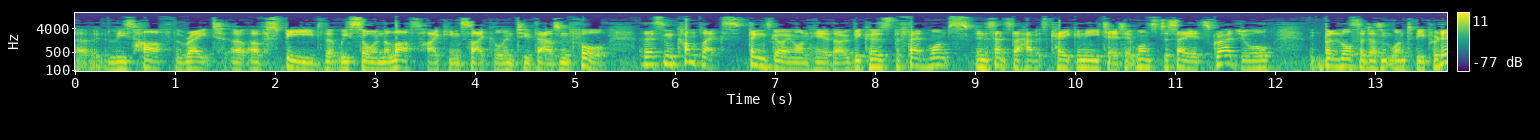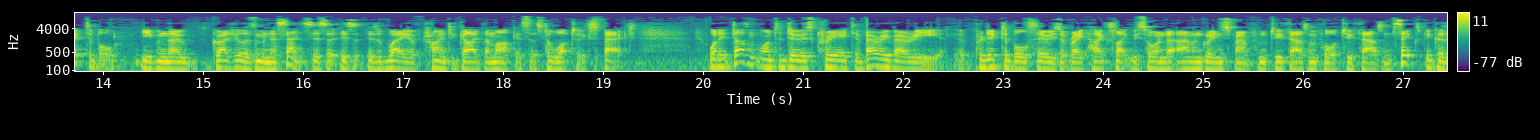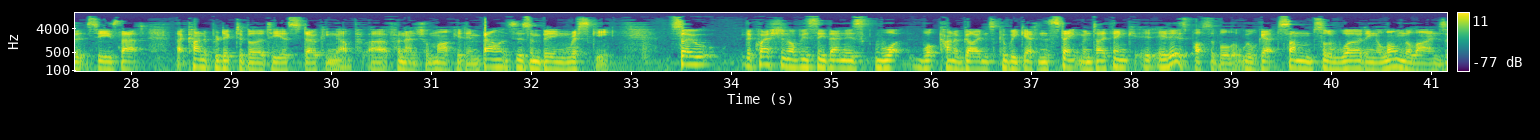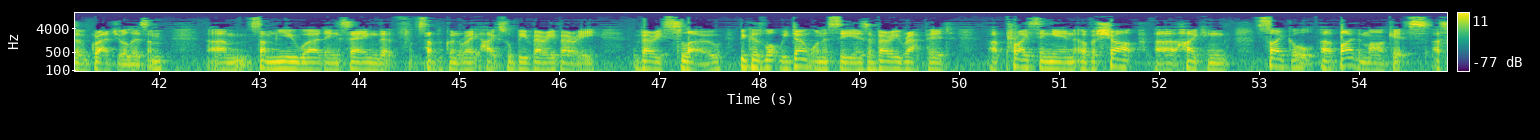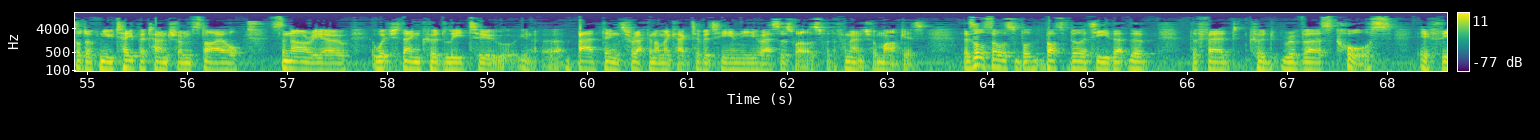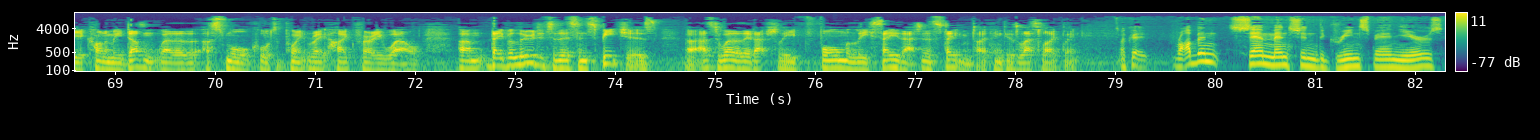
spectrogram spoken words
at least half the rate uh, of speed that we saw in the last hiking cycle in 2004. There's some complex things going on here, though, because the Fed wants, in a sense, to have its cake and eat it. It wants to say it's gradual, but it also doesn't want to be predictable, even though gradualism, in a sense, is a, is, is a way of trying to guide the markets as to what to expect. What it doesn't want to do is create a very, very predictable series of rate hikes like we saw under Alan Greenspan from 2004 2006 because it sees that that kind of predictability is stoking up uh, financial market imbalances and being risky. So the question obviously then is what what kind of guidance could we get in the statement? I think it, it is possible that we'll get some sort of wording along the lines of gradualism, um, some new wording saying that subsequent rate hikes will be very very very slow because what we don't want to see is a very rapid uh, pricing in of a sharp uh, hiking cycle uh, by the markets, a sort of new taper tantrum style scenario, which then could lead to you know, uh, bad things for economic activity in the US as well as for the financial markets. There's also a possibility that the, the Fed could reverse course if the economy doesn't weather a small quarter point rate hike very well. Um, they've alluded to this in speeches. Uh, as to whether they'd actually formally say that in a statement, I think is less likely. Okay, Robin, Sam mentioned the Greenspan years.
